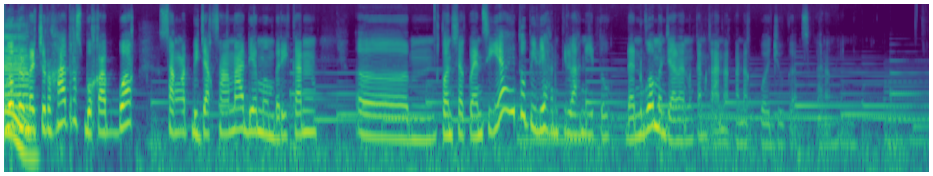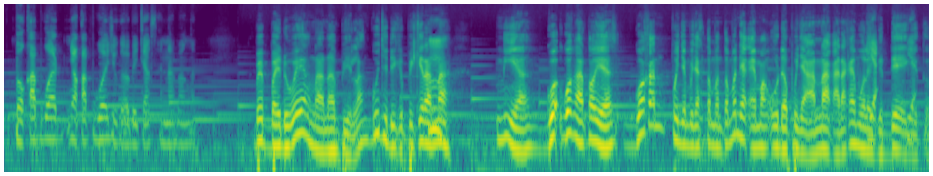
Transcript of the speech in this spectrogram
Gue bener-bener curhat, terus bokap gue sangat bijaksana. Dia memberikan em, konsekuensi ya itu pilihan-pilihan itu. Dan gue menjalankan ke anak-anak gue juga sekarang. Bokap gue, nyokap gue juga bijaksana banget. Beb, by the way yang Nana bilang, gue jadi kepikiran. Hmm. Nah, nih ya, gue gua nggak tahu ya. Gue kan punya banyak teman-teman yang emang udah punya anak, anaknya mulai Iya, gede iya. gitu.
